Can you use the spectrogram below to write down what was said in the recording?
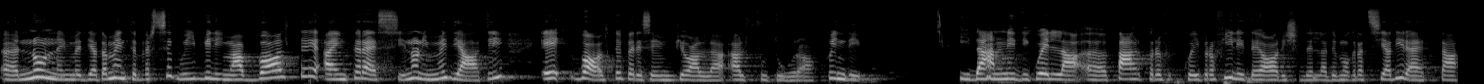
eh, non immediatamente perseguibili, ma volte a interessi non immediati e volte per esempio al, al futuro. Quindi i danni di quella, eh, par, quei profili teorici della democrazia diretta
